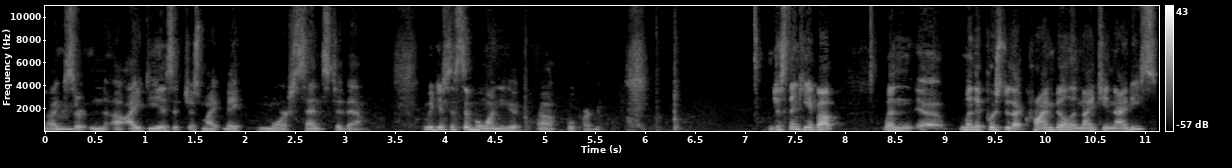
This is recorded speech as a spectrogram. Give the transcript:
like mm-hmm. certain uh, ideas that just might make more sense to them. I mean just a simple one you get uh, oh pardon me. Just thinking about when uh, when they pushed through that crime bill in 1990s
